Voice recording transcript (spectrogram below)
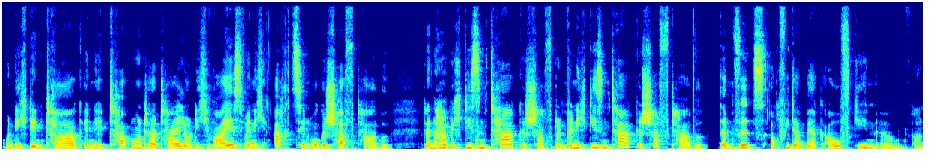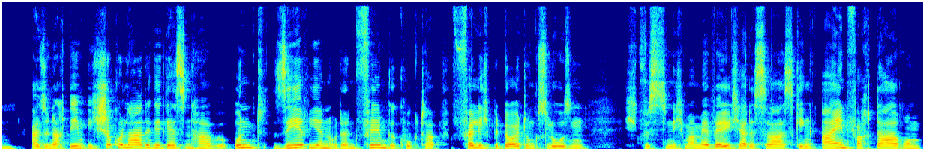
und ich den Tag in Etappen unterteile und ich weiß, wenn ich 18 Uhr geschafft habe, dann habe ich diesen Tag geschafft. Und wenn ich diesen Tag geschafft habe, dann wird es auch wieder bergauf gehen irgendwann. Also nachdem ich Schokolade gegessen habe und Serien oder einen Film geguckt habe, völlig bedeutungslosen, ich wüsste nicht mal mehr welcher das war, es ging einfach darum,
